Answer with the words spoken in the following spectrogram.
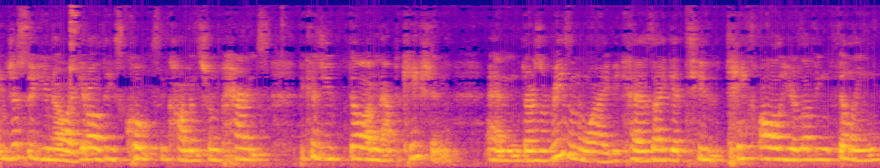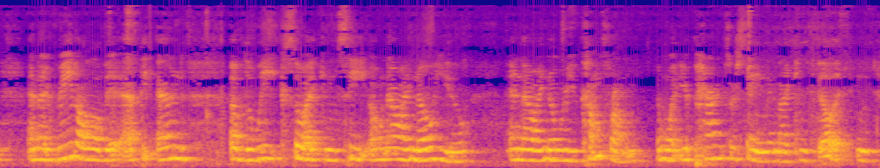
And just so you know, I get all these quotes and comments from parents because you fill out an application. And there's a reason why, because I get to take all your loving filling and I read all of it at the end of the week so I can see, oh, now I know you, and now I know where you come from and what your parents are saying, and I can feel it and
